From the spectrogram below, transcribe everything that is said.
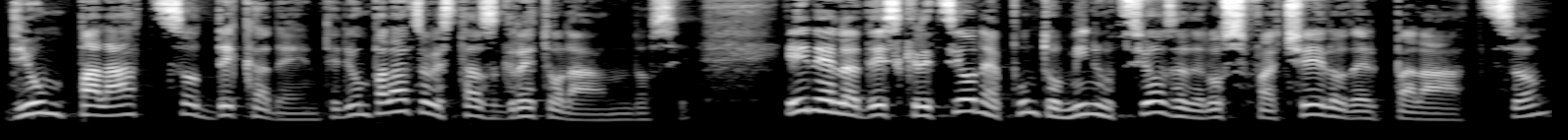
di un palazzo decadente, di un palazzo che sta sgretolandosi. E nella descrizione appunto minuziosa dello sfacelo del palazzo,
